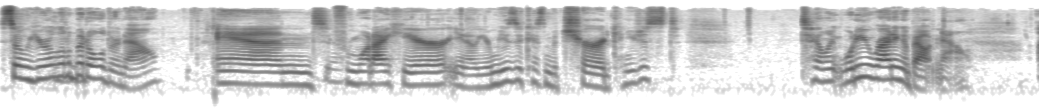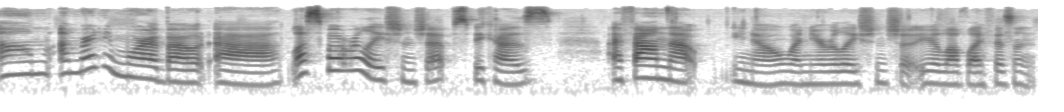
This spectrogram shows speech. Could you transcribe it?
So you're a little mm-hmm. bit older now, and yeah. from what I hear, you know, your music has matured. Can you just tell me what are you writing about now? Um, I'm writing more about uh, less about relationships because I found that you know when your relationship, your love life isn't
